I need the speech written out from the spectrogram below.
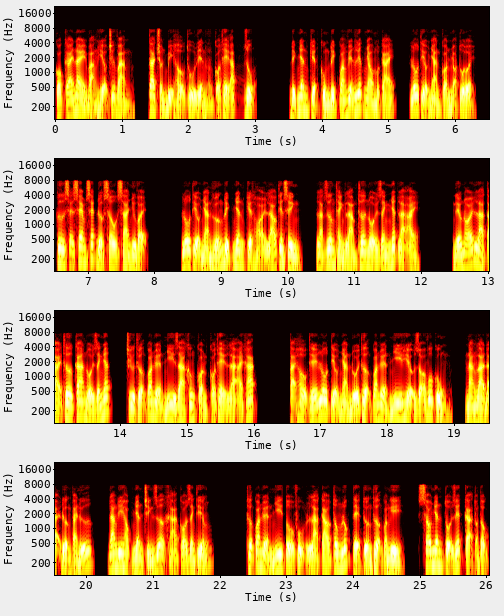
có cái này bảng hiệu chữ vàng, ta chuẩn bị hậu thủ liền có thể áp dụng. Địch nhân kiệt cùng địch quang viễn liếc nhau một cái, lô tiểu nhàn còn nhỏ tuổi, cư sẽ xem xét được sâu xa như vậy. Lô tiểu nhàn hướng địch nhân kiệt hỏi lão tiên sinh, lạc dương thành làm thơ nổi danh nhất là ai? Nếu nói là tài thơ ca nổi danh nhất, trừ thượng quan huyện nhi ra không còn có thể là ai khác. Tại hậu thế lô tiểu nhàn đối thượng quan huyện nhi hiểu rõ vô cùng, nàng là đại đường tài nữ, đang đi học nhân chính giữa khá có danh tiếng thượng quan huyện nhi tổ phụ là cao tông lúc tể tướng thượng quan nghi, sau nhân tội giết cả toàn tộc,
